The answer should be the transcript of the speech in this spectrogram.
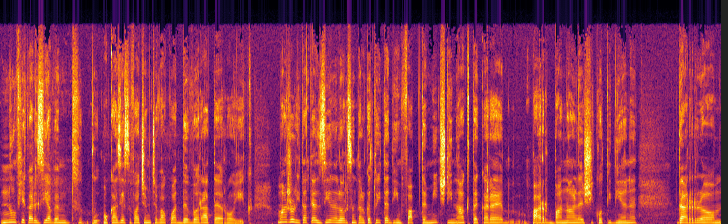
Nu în fiecare zi avem ocazia să facem ceva cu adevărat eroic. Majoritatea zilelor sunt alcătuite din fapte mici, din acte care par banale și cotidiene, dar uh,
